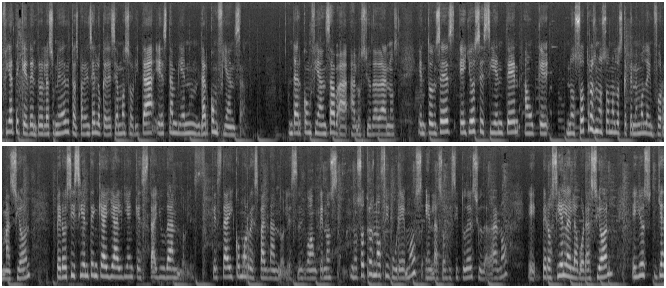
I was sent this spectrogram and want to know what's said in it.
fíjate que dentro de las unidades de transparencia lo que deseamos ahorita es también dar confianza, dar confianza a, los ciudadanos. Entonces, ellos se sienten, aunque nosotros no somos los que tenemos la información, pero sí sienten que hay alguien que está ayudándoles, está ahí como respaldándoles. aunque nos, nosotros no figuremos en la solicitud del ciudadano, eh, pero sí en la elaboración, ellos ya,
